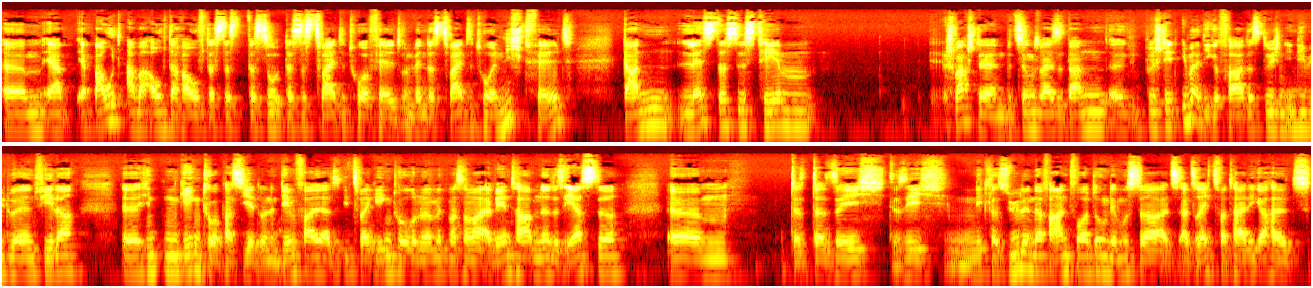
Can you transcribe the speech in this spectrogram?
Ähm, er, er baut aber auch darauf, dass das, dass, so, dass das zweite Tor fällt. Und wenn das zweite Tor nicht fällt, dann lässt das System Schwachstellen, beziehungsweise dann äh, besteht immer die Gefahr, dass durch einen individuellen Fehler äh, hinten ein Gegentor passiert. Und in dem Fall, also die zwei Gegentore, nur damit wir es nochmal erwähnt haben, ne, das erste, ähm, da, da sehe ich, da sehe ich Niklas Süle in der Verantwortung, der muss da als, als Rechtsverteidiger halt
